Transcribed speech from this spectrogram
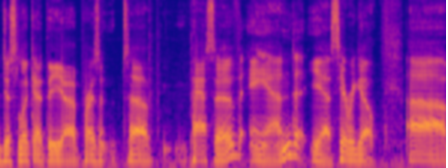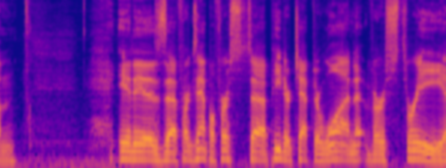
just look at the uh, present uh, passive, and yes, here we go. Um, it is, uh, for example, First uh, Peter chapter one, verse three,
